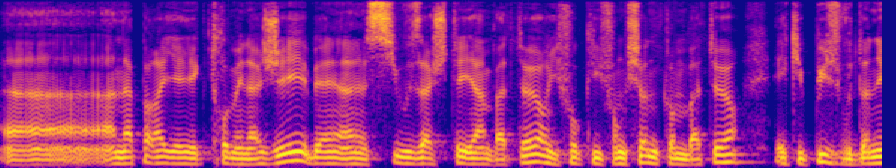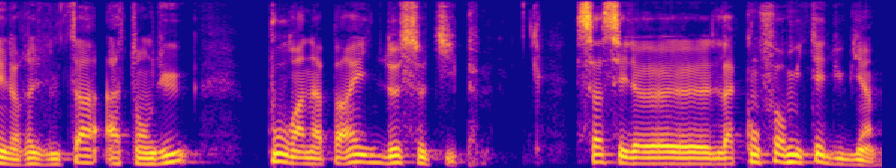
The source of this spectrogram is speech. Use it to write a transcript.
un, appareil électroménager, eh si vous achetez un batteur, il faut qu'il fonctionne comme batteur et qu'il puisse vous donner le résultat attendu pour un appareil de ce type. Ça, c'est la conformité du bien.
